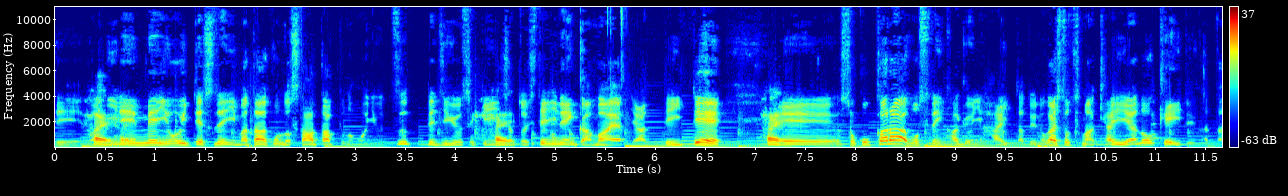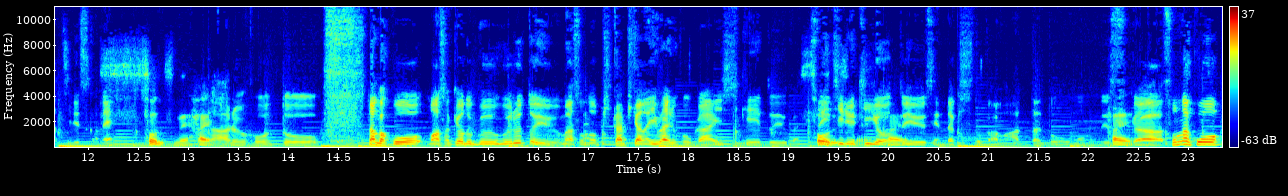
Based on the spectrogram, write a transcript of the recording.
て、まあ、2年目においてすでにまた今度スタートアップの方に移って事業責任者として2年間まあやっていて、はい、えー、そこからもうすでに家業に入ったというのが一つ、まあ、キャリアの経緯という形ですかね。そうですね。はい。なるほど。なんかこう、まあ、先ほどグーグルという、まあ、そのピカピカないわゆるこう外資系というか、ね、一流企業という選択肢とかもあったと思うんですが、はい、そんなこ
